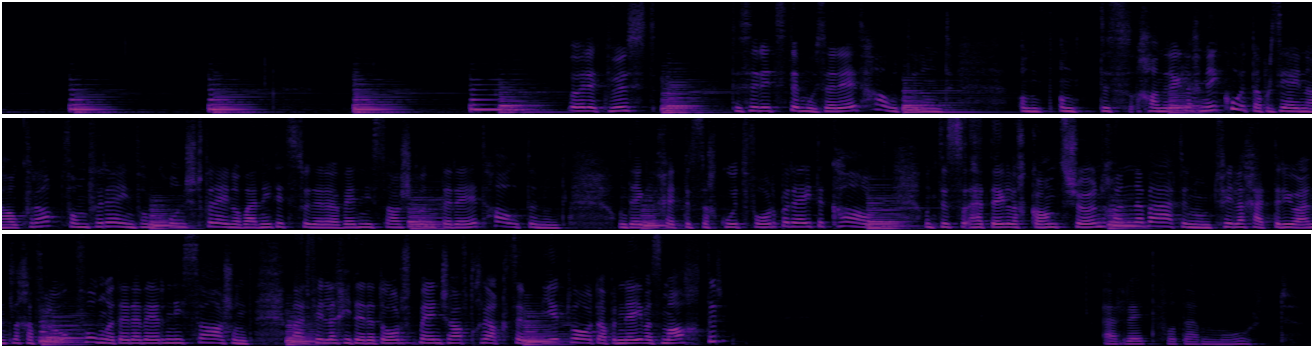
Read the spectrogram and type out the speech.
weil er gewusst, dass er jetzt eine Rede halten muss. Und, und das kann er eigentlich nicht gut. Aber sie haben ihn halt gefragt vom Verein, vom Kunstverein, ob er nicht jetzt zu dieser Vernissage könnte Rede halten und, und eigentlich hat er sich gut vorbereitet gehabt. Und, und das hätte eigentlich ganz schön können werden Und vielleicht hat er ja endlich eine Frau gefunden, dieser Vernissage. Und wäre vielleicht in dieser Dorfgemeinschaft akzeptiert worden. Aber nein, was macht er? Er redet von diesem Mord.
